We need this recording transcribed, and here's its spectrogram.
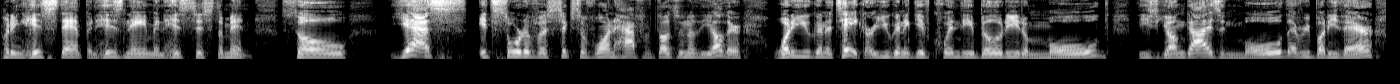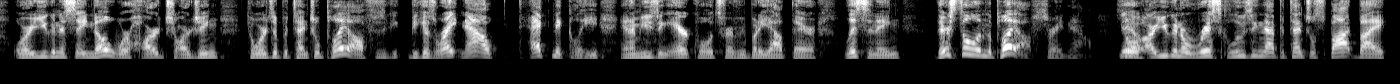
putting his stamp and his name and his system in. So, yes, it's sort of a six of one, half a dozen of the other. What are you going to take? Are you going to give Quin the ability to mold these young guys and mold everybody there? Or are you going to say, no, we're hard charging towards a potential playoff? Because right now, technically, and I'm using air quotes for everybody out there listening, they're still in the playoffs right now. So yeah. are you going to risk losing that potential spot by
